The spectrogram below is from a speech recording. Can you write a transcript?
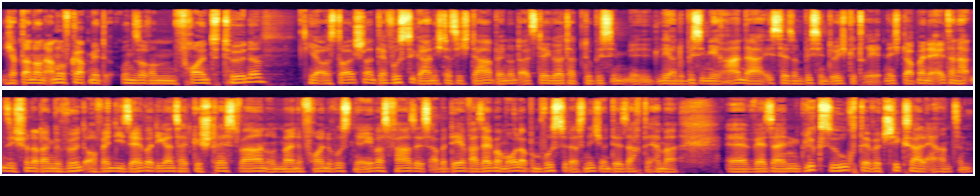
Ich habe dann noch einen Anruf gehabt mit unserem Freund Töne hier aus Deutschland. Der wusste gar nicht, dass ich da bin. Und als der gehört hat, du bist im, äh, Leon, du bist im Iran, da ist er so ein bisschen durchgedreht. Ich glaube, meine Eltern hatten sich schon daran gewöhnt, auch wenn die selber die ganze Zeit gestresst waren und meine Freunde wussten ja eh, was Phase ist. Aber der war selber im Urlaub und wusste das nicht. Und der sagte, hör mal, äh, wer sein Glück sucht, der wird Schicksal ernten.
